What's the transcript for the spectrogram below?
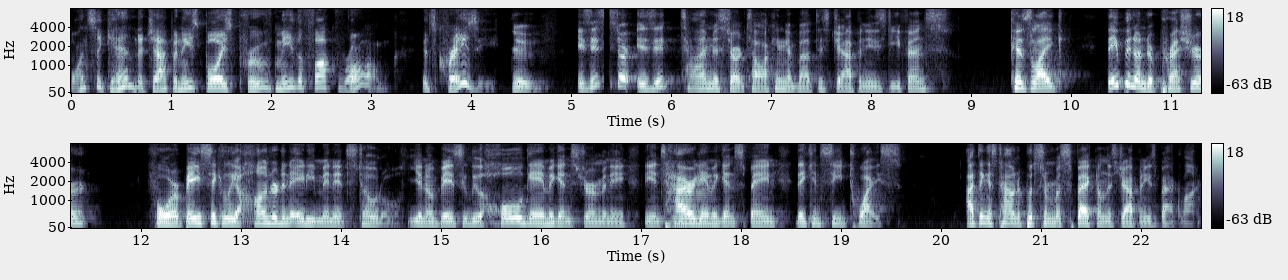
once again, the Japanese boys proved me the fuck wrong. It's crazy. Dude, is it start is it time to start talking about this Japanese defense? Cuz like they've been under pressure for basically 180 minutes total. You know, basically the whole game against Germany, the entire game mm-hmm. against Spain, they concede twice. I think it's time to put some respect on this Japanese back line.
